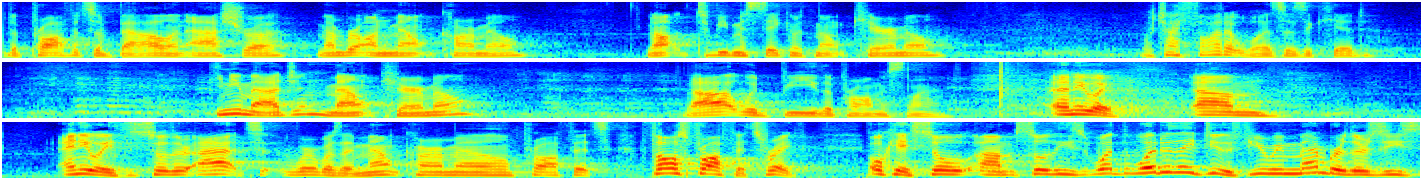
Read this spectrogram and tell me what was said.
the prophets of Baal and Asherah? Remember on Mount Carmel? Not to be mistaken with Mount Caramel, which I thought it was as a kid. Can you imagine Mount Caramel? That would be the promised land. Anyway, um, anyway, so they're at, where was I? Mount Carmel, prophets, false prophets, right. Okay, so, um, so these, what, what do they do? If you remember, there's these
